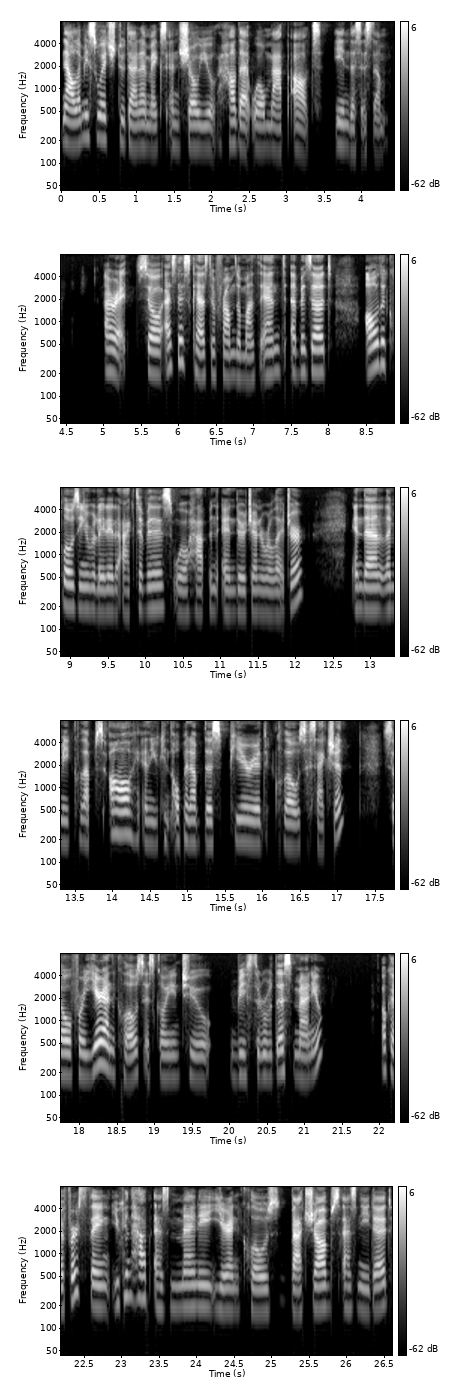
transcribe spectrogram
Now let me switch to Dynamics and show you how that will map out in the system. All right, so as discussed from the month end episode, all the closing related activities will happen under general ledger. And then let me collapse all and you can open up this period close section. So for year end close, it's going to be through this menu. Okay, first thing, you can have as many year-end close batch jobs as needed,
